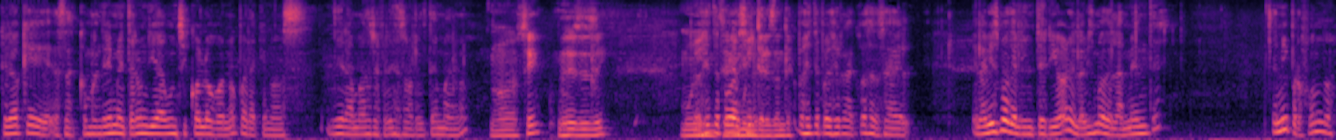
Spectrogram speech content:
creo que hasta convendría inventar un día a un psicólogo, ¿no? Para que nos diera más referencias sobre el tema, ¿no? No, sí, sí, sí, sí. Muy, sí te interesante. pero sí te puedo decir una cosa, o sea, el, el abismo del interior, el abismo de la mente, es muy profundo.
